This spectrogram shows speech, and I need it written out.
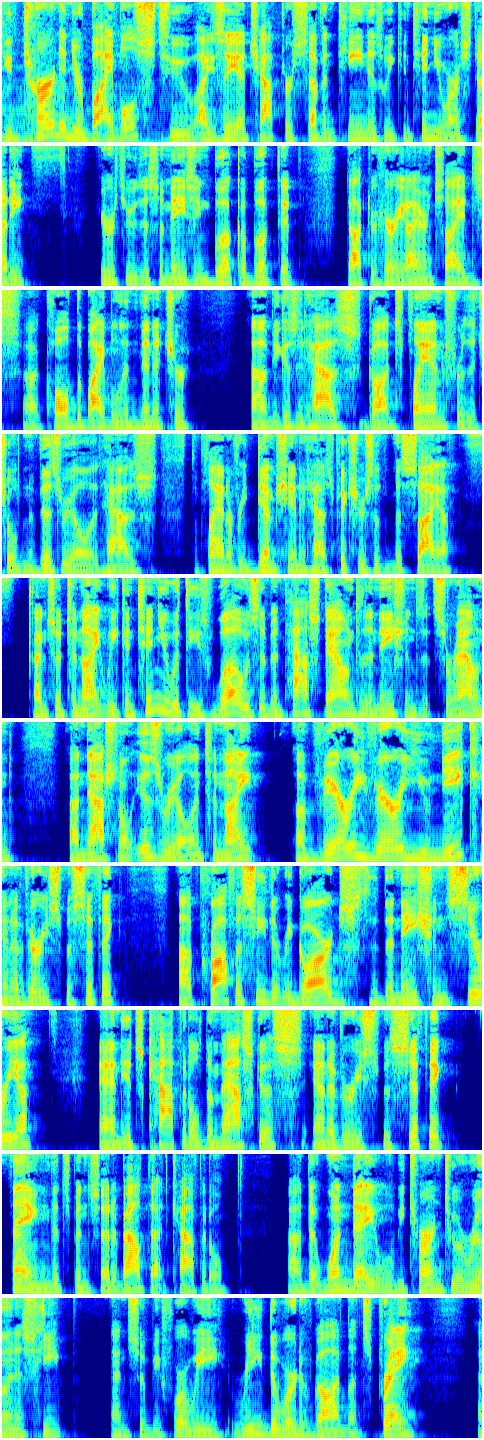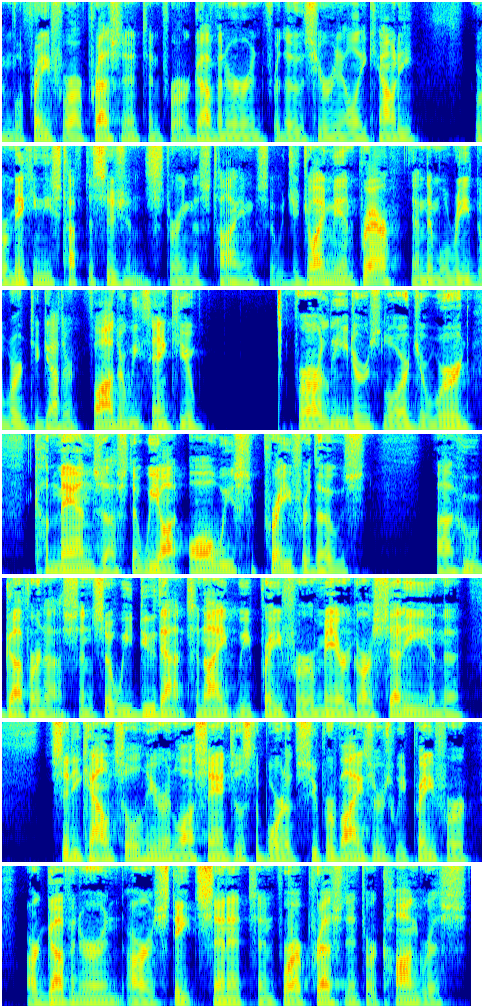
You turn in your Bibles to Isaiah chapter 17 as we continue our study here through this amazing book, a book that Dr. Harry Ironsides uh, called the Bible in miniature uh, because it has God's plan for the children of Israel. It has the plan of redemption. It has pictures of the Messiah. And so tonight we continue with these woes that have been passed down to the nations that surround uh, national Israel. And tonight a very, very unique and a very specific uh, prophecy that regards the nation Syria and its capital Damascus, and a very specific thing that's been said about that capital uh, that one day will be turned to a ruinous heap. And so before we read the Word of God, let's pray. And we'll pray for our president and for our governor and for those here in LA County who are making these tough decisions during this time. So, would you join me in prayer? And then we'll read the word together. Father, we thank you for our leaders. Lord, your word commands us that we ought always to pray for those uh, who govern us. And so we do that tonight. We pray for Mayor Garcetti and the city council here in Los Angeles, the board of supervisors. We pray for our governor and our state senate and for our president, our Congress.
